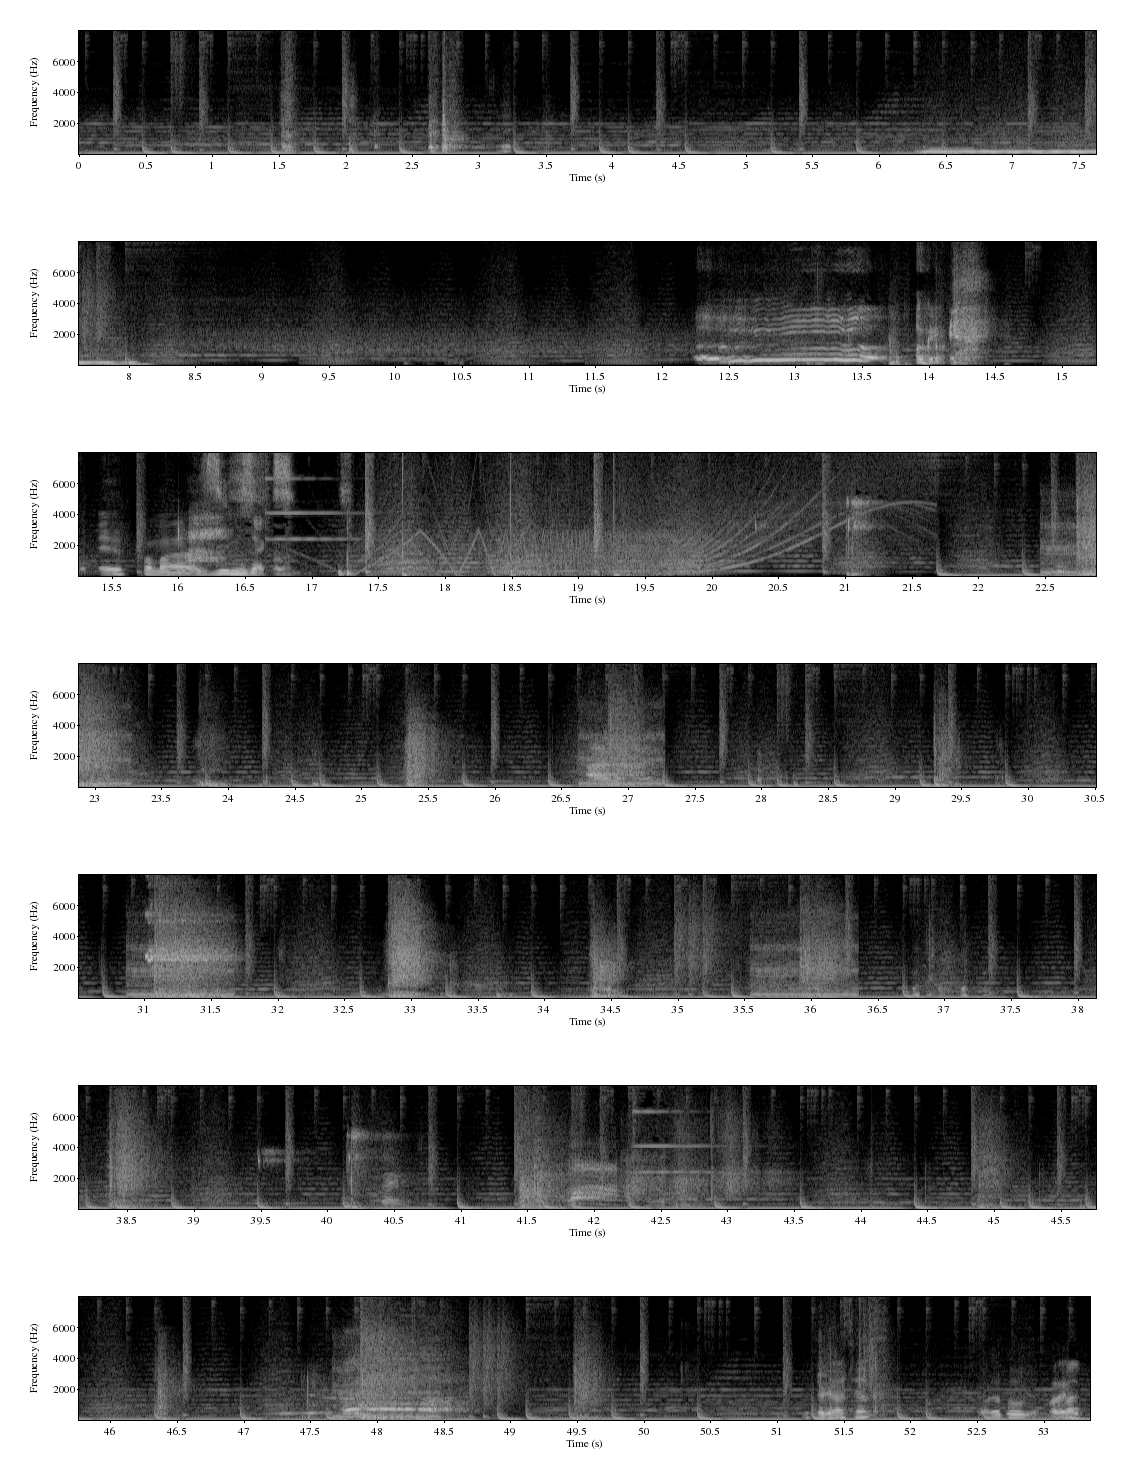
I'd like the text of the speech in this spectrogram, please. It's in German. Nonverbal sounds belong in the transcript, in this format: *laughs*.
Okay. 11,76. Muchas gracias. Vale, todo bien, ¿vale? Vale.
